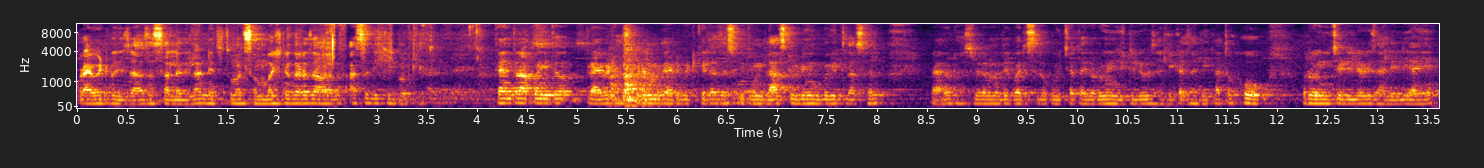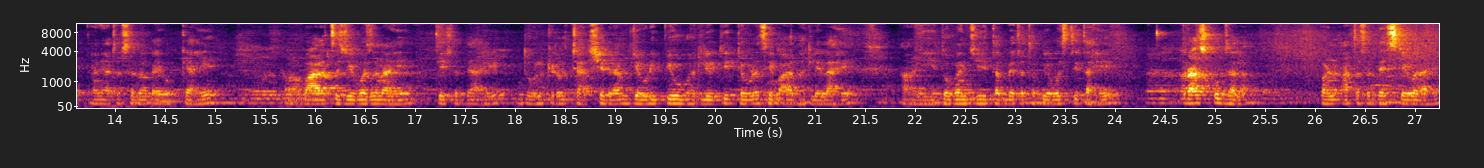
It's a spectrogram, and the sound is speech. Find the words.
प्रायव्हेटमध्ये जा असा सल्ला दिला नाही तर तुम्हाला संभाजीनगर जावं लागलं असं देखील बघितलं. त्यानंतर आपण इथं प्रायव्हेट हॉस्पिटलमध्ये ॲडमिट केलं जसं की तुम्ही लास्ट व्हिडिओ बघितलं असेल प्रायव्हेट हॉस्पिटलमध्ये बरेचसे लोक विचारतात की रोहिणीची डिलिव्हरी झाली का झाली का? तर हो रोहिणीची डिलिव्हरी झालेली आहे आणि आता सगळं काही ओके आहे. बाळाचं जे वजन आहे ते सध्या आहे दोन किलो चारशे ग्रॅम. जेवढी पिऊ भरली होती तेवढंच हे बाळ भरलेलं आहे. आणि दोघांची तब्येत आता व्यवस्थित आहे. त्रास खूप झाला पण आता सध्या स्टेबल आहे.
